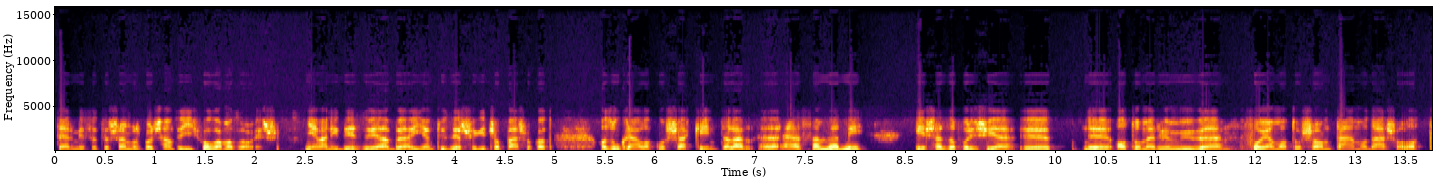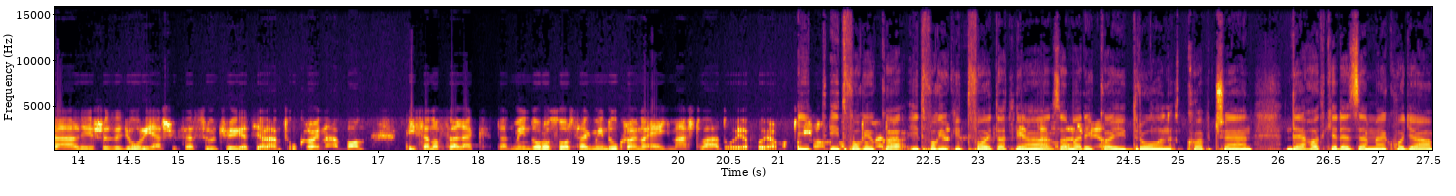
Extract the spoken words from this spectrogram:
természetesen most bocsánat, hogy így fogalmazom, és nyilván idézőjelben ilyen tüzérségi csapásokat az ukrán lakosság kénytelen elszenvedni, és hát Zaporizsia atomerőműve folyamatosan támadás alatt áll, és ez egy óriási feszültséget jelent Ukrajnában, hiszen a felek, tehát mind Oroszország, mind Ukrajna egymást vádolja folyamatosan. Itt, itt, fogjuk, a, itt fogjuk itt folytatni az amerikai drón kapcsán, de hadd kérdezzem meg, hogy a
